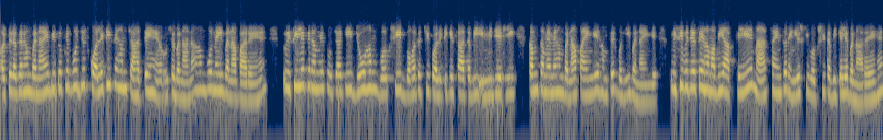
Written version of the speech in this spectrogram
और फिर अगर हम बनाए भी तो फिर वो जिस क्वालिटी से हम चाहते हैं उसे बनाना, हम वो नहीं बना पा रहे हैं। तो इसीलिए फिर हमने सोचा कि जो हम वर्कशीट बहुत अच्छी क्वालिटी के साथ अभी इमीडिएटली कम समय में हम बना पाएँगे, हम फिर वही बनाएँगे। तो इसी वजह से हम अभी आपके लिए मैथ साइंस और इंग्लिश की वर्कशीट अभी के लिए बना रहे हैं।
